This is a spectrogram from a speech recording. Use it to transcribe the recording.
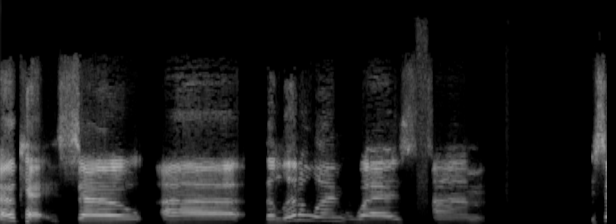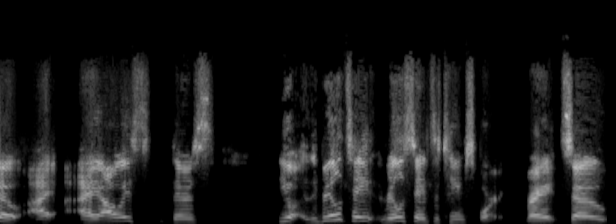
Okay so uh the little one was um so i i always there's you real estate real estate's a team sport right? So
